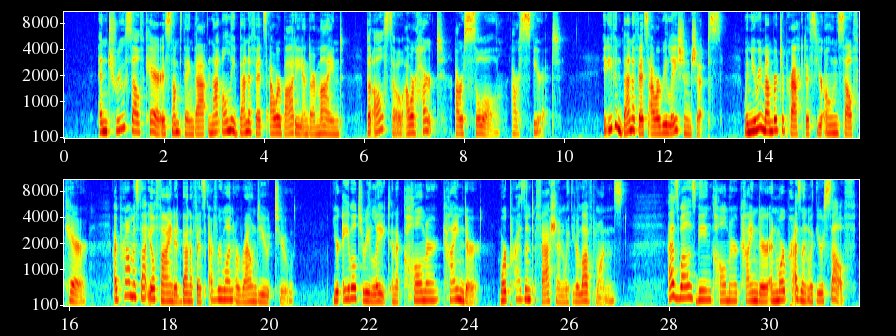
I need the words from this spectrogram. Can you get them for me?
And true self care is something that not only benefits our body and our mind, but also our heart, our soul, our spirit. It even benefits our relationships. When you remember to practice your own self care, I promise that you'll find it benefits everyone around you too. You're able to relate in a calmer, kinder, more present fashion with your loved ones as well as being calmer, kinder, and more present with yourself.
